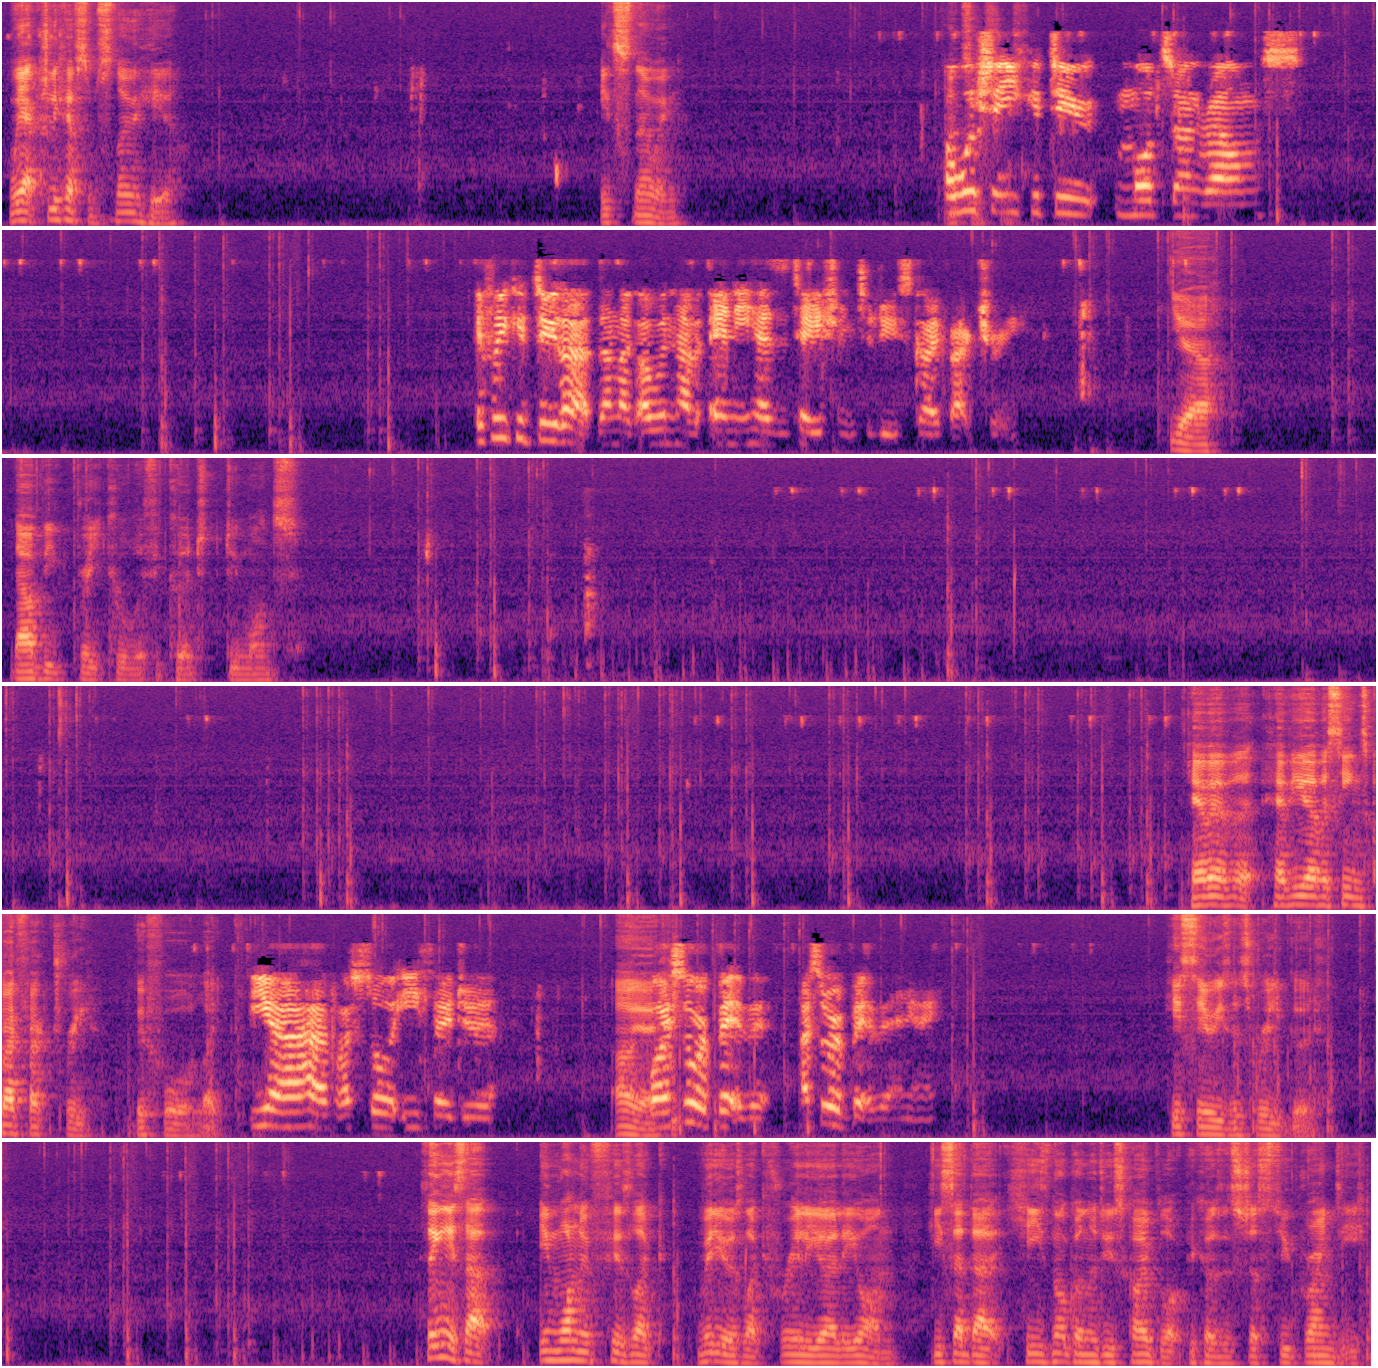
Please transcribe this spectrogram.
We actually have some snow here. It's snowing. I wish it. that you could do mods on realms. If we could do that, then like I wouldn't have any hesitation to do Sky Factory. Yeah. That would be pretty cool if you could do mods. Have you ever have you ever seen Sky Factory before? Like, Yeah, I have. I saw Etho do it. oh yeah, Well, I saw a bit of it. I saw a bit of it anyway. his series is really good. Thing is that in one of his like videos, like really early on, he said that he's not gonna do Skyblock because it's just too grindy,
